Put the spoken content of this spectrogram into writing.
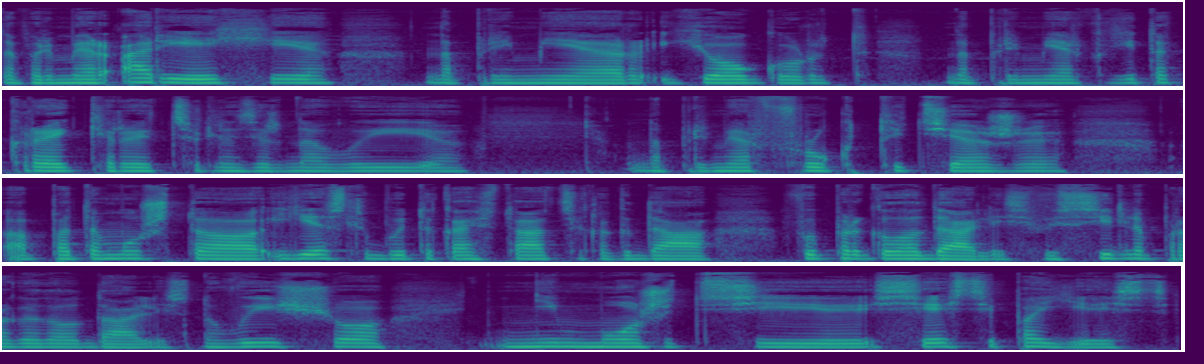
Например, орехи, например, йогурт, например, какие-то крекеры цельнозерновые, например, фрукты те же, а, потому что если будет такая ситуация, когда вы проголодались, вы сильно проголодались, но вы еще не можете сесть и поесть,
